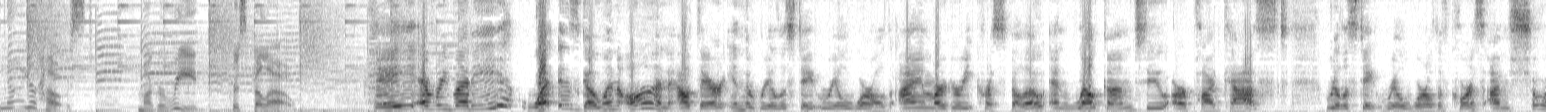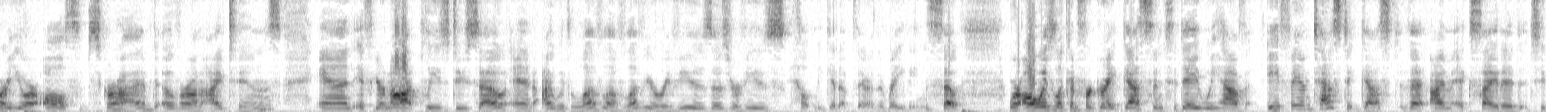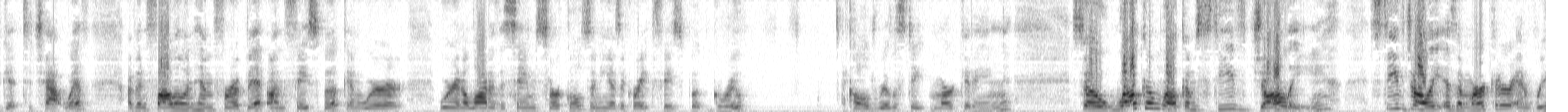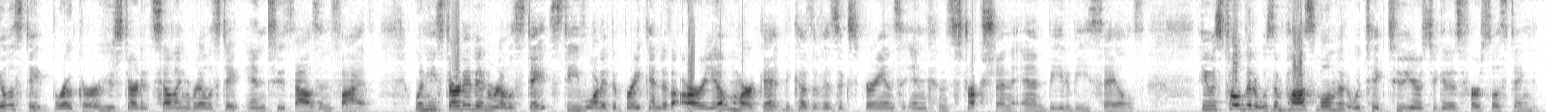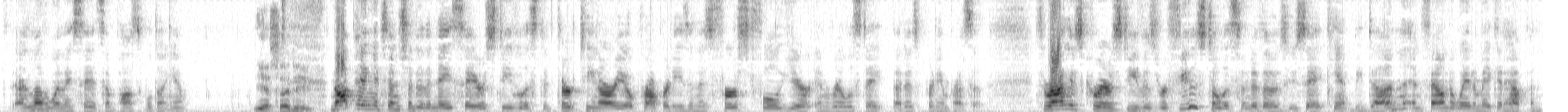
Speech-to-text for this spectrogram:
Now, your host, Marguerite Crespillo. Hey, everybody, what is going on out there in the real estate real world? I am Marguerite Crespillo, and welcome to our podcast. Real Estate Real World, of course. I'm sure you are all subscribed over on iTunes. And if you're not, please do so. And I would love, love, love your reviews. Those reviews help me get up there in the ratings. So we're always looking for great guests. And today we have a fantastic guest that I'm excited to get to chat with. I've been following him for a bit on Facebook, and we're we're in a lot of the same circles, and he has a great Facebook group called Real Estate Marketing. So, welcome, welcome, Steve Jolly. Steve Jolly is a marketer and real estate broker who started selling real estate in 2005. When he started in real estate, Steve wanted to break into the REO market because of his experience in construction and B2B sales. He was told that it was impossible and that it would take two years to get his first listing. I love it when they say it's impossible, don't you? Yes, I do. Not paying attention to the naysayers, Steve listed 13 REO properties in his first full year in real estate. That is pretty impressive. Throughout his career, Steve has refused to listen to those who say it can't be done and found a way to make it happen.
